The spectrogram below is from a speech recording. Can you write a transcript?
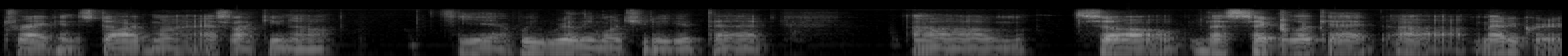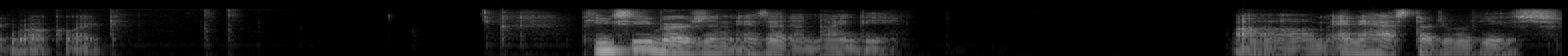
Dragon's Dogma as like, you know, yeah, we really want you to get that. Um, so let's take a look at uh, Metacritic real quick. PC version is at a 90. Um, and it has 30 reviews.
